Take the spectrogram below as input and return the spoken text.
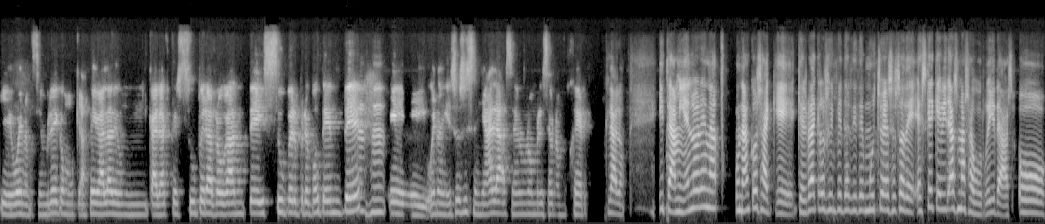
que bueno, siempre como que hace gala de un carácter súper arrogante y súper prepotente, eh, y bueno, y eso se señala, ser un hombre, ser una mujer. Claro. Y también, Lorena, una cosa que, es verdad que los influencers dicen mucho es eso de es que qué vidas más aburridas o,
